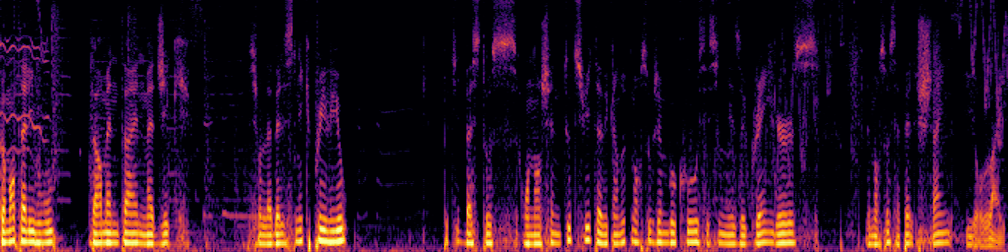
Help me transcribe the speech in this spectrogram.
Comment allez-vous Darmenta and Magic sur le label Sneak Preview? Petite bastos. On enchaîne tout de suite avec un autre morceau que j'aime beaucoup. C'est signé The Grangers. Le morceau s'appelle Shine Your Light.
